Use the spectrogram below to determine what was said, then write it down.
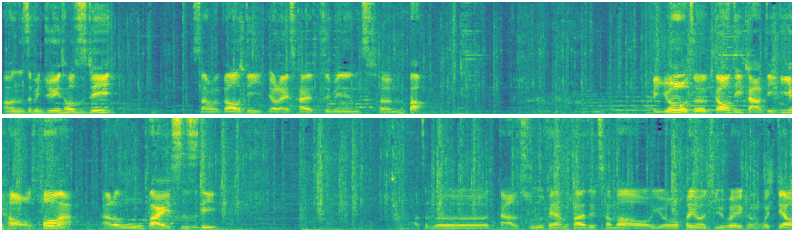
好，那这边巨型投石机上了高地，要来拆这边城堡。哎呦，这个高地打滴滴好痛啊！打了五百四十滴，啊，这个打的速度非常快，这个城堡有很有机会可能会掉。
